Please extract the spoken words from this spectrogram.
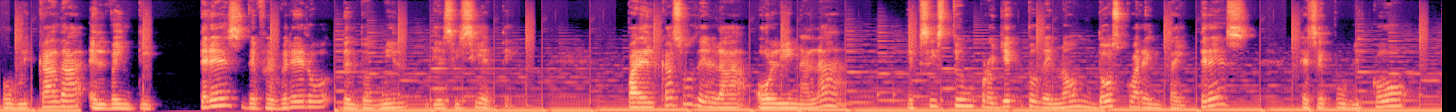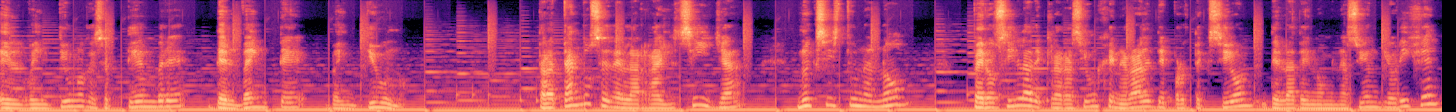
publicada el 23 de febrero del 2017. Para el caso de la Olinalá, existe un proyecto de NOM 243 que se publicó el 21 de septiembre del 2021. Tratándose de la raicilla, no existe una NOM, pero sí la Declaración General de Protección de la Denominación de Origen,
